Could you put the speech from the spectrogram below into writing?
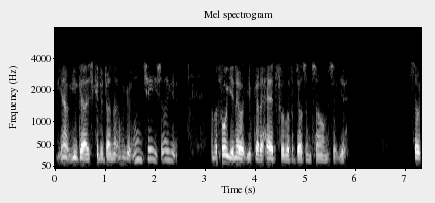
you know, you guys could have done that. And we go, oh geez, oh, yeah. and before you know it, you've got a head full of a dozen songs that you. So,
